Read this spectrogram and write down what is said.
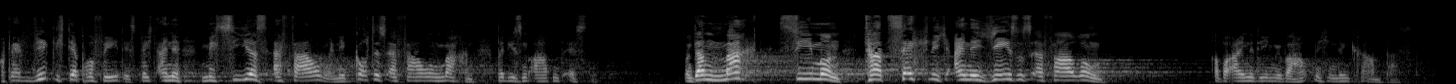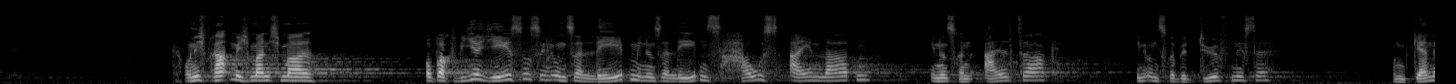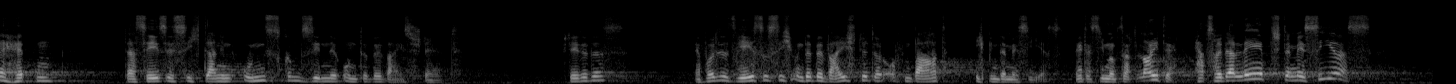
ob er wirklich der Prophet ist, vielleicht eine Messias-Erfahrung, eine Gotteserfahrung machen bei diesem Abendessen. Und dann macht Simon tatsächlich eine Jesus-Erfahrung, aber eine, die ihm überhaupt nicht in den Kram passt. Und ich frage mich manchmal, ob auch wir Jesus in unser Leben, in unser Lebenshaus einladen, in unseren Alltag, in unsere Bedürfnisse und gerne hätten, dass Jesus sich dann in unserem Sinne unter Beweis stellt. Versteht ihr das? Er wollte, dass Jesus sich unter Beweis stellt und offenbart, ich bin der Messias. Hat jemand gesagt, Leute, ich habe es heute erlebt, der Messias.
